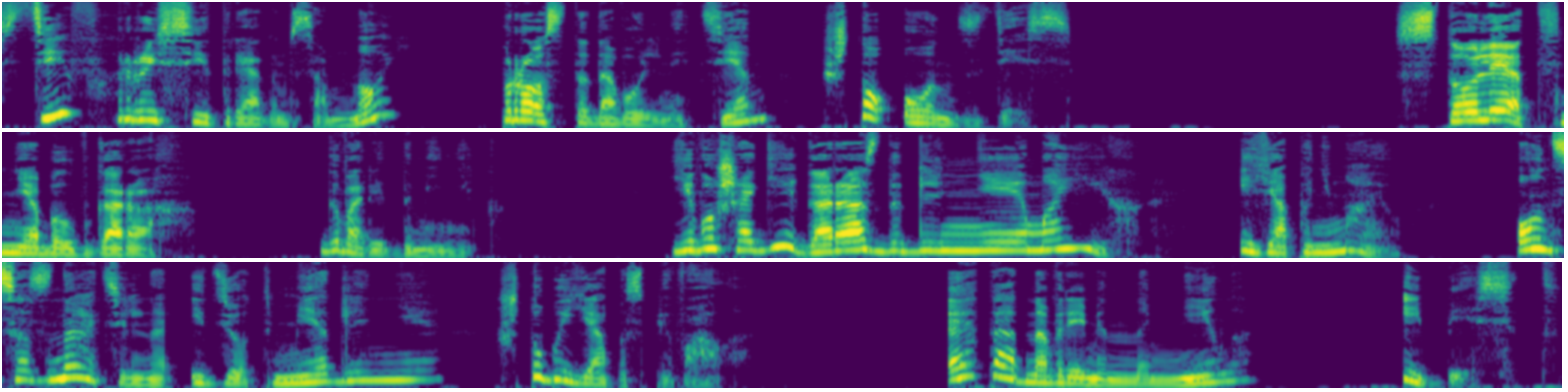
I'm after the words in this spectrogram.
Стив рысит рядом со мной, просто довольный тем, что он здесь. «Сто лет не был в горах», — говорит Доминик. Его шаги гораздо длиннее моих, и я понимаю, он сознательно идет медленнее, чтобы я поспевала. Это одновременно мило и бесит.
